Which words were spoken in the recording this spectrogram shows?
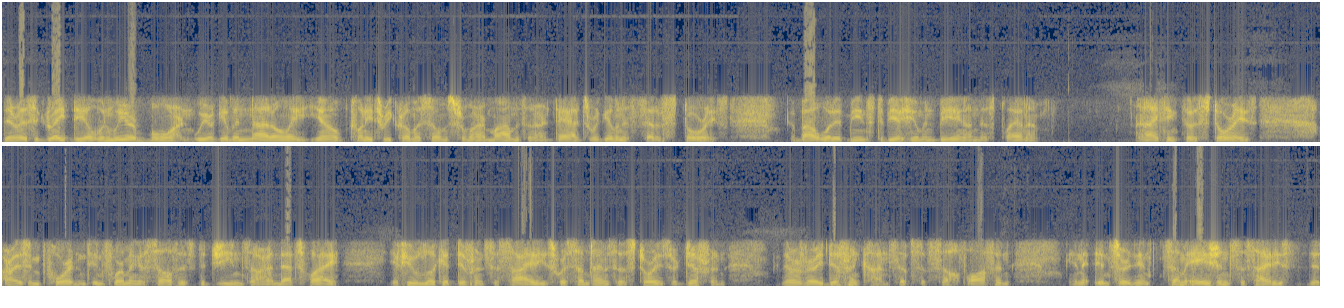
there is a great deal when we are born. We are given not only you know 23 chromosomes from our moms and our dads. We're given a set of stories about what it means to be a human being on this planet, and I think those stories are as important in forming a self as the genes are, and that's why if you look at different societies where sometimes those stories are different, there are very different concepts of self. Often in, in certain in some Asian societies, the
